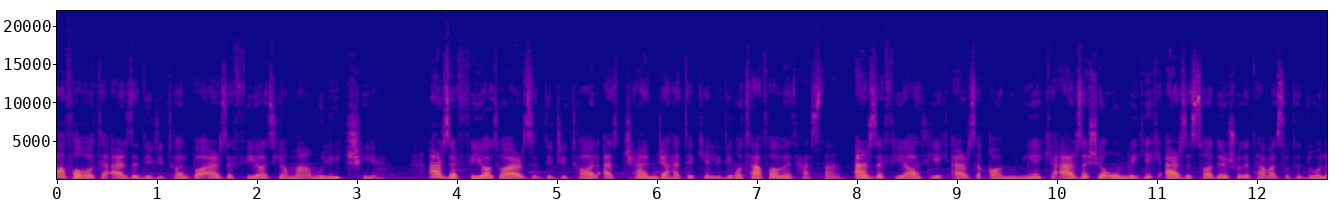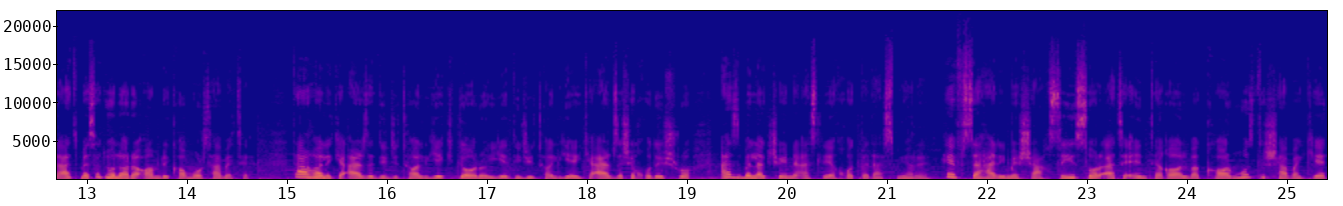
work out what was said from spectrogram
تفاوت ارز دیجیتال با ارز فیات یا معمولی چیه؟ ارز فیات و ارز دیجیتال از چند جهت کلیدی متفاوت هستند. ارز فیات یک ارز قانونیه که ارزش اون به یک ارز صادر شده توسط دولت مثل دلار آمریکا مرتبطه. در حالی که ارز دیجیتال یک دارایی دیجیتالیه که ارزش خودش رو از بلاکچین اصلی خود به دست میاره. حفظ حریم شخصی، سرعت انتقال و کارمزد شبکه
